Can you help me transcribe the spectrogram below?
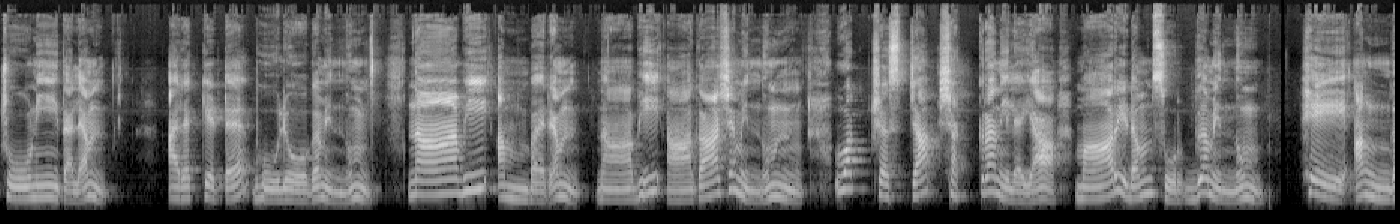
ക്ഷോണീതലം അരക്കെട്ട് ഭൂലോകമെന്നും നാഭി അമ്പരം നാഭി ആകാശമെന്നും വക്ഷശ്ച ശക്രനിലയ മാറിടം സ്വർഗമെന്നും ഹേ അംഗ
